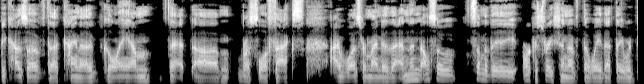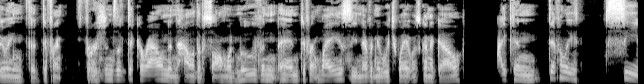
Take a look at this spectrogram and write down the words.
because of the kind of glam that um, Russell affects, I was reminded of that. And then also some of the orchestration of the way that they were doing the different versions of Dick Around and how the song would move in, in different ways. You never knew which way it was going to go. I can definitely see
